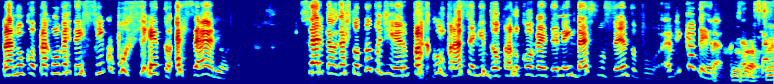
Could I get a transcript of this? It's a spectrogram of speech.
Para não para converter em 5%, é sério. Sério que ela gastou tanto dinheiro para comprar seguidor para não converter nem 10%, pô. É brincadeira. Acusações,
